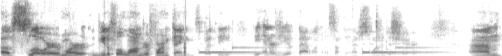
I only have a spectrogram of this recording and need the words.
of slower, more beautiful, longer form things. But the the energy of that one was something I just wanted to share. Um,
